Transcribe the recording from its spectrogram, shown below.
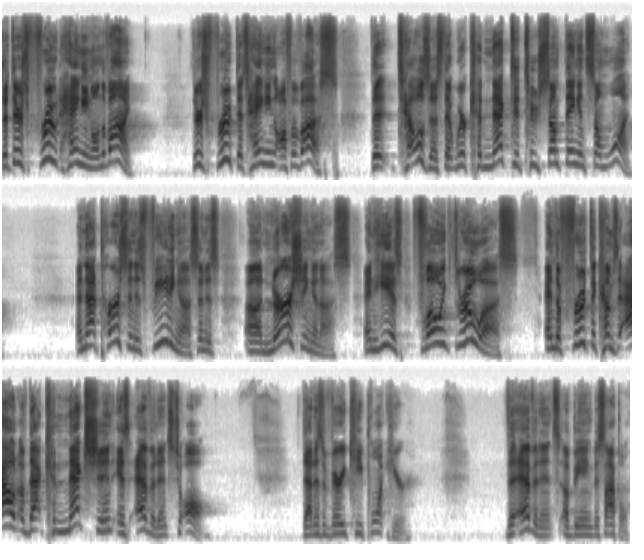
that there's fruit hanging on the vine. There's fruit that's hanging off of us that tells us that we're connected to something and someone. And that person is feeding us and is uh, nourishing in us, and he is flowing through us. And the fruit that comes out of that connection is evidence to all. That is a very key point here. The evidence of being disciple.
